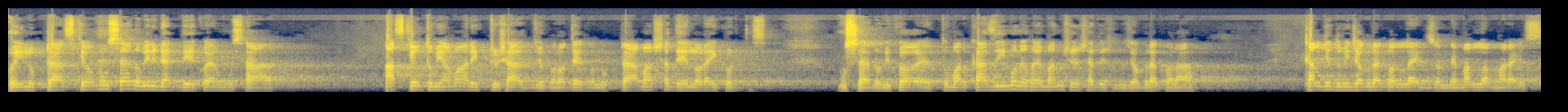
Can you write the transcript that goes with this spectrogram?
ওই লোকটা আজকেও মুসা নবীর ডাক দিয়ে কয়, মুসা আজকেও তুমি আমার একটু সাহায্য করো দেখো লোকটা আমার সাথে লড়াই করতেছে মুসা নবী কয় তোমার কাজই মনে হয় মানুষের সাথে শুধু ঝগড়া করা কালকে তুমি ঝগড়া করলা একজনে মারলাম মারা গেছে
